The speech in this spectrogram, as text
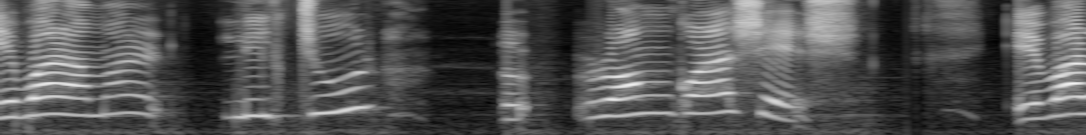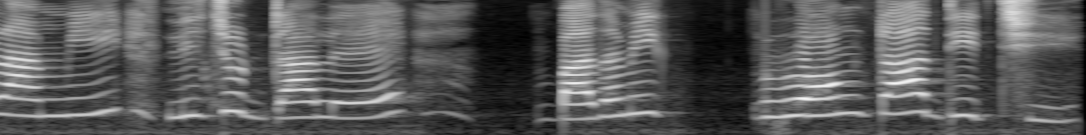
এবার আমার লিচুর র- করা শেষ। এবার আমি লিচুর ডালে বাদামি রংটা দিচ্ছি।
